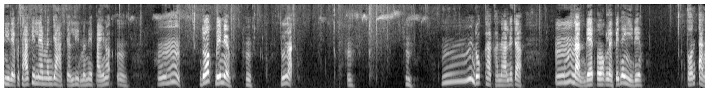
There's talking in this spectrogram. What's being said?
นี่แหละภาษาฟินแลนด์มันยากจะลิ้นมันไม่ไปเนาะอืมอืมดอกเบนเนี่ยดูจ้ะอืมอืมอืมดกค่ะขนาดเลยจ้ะ อืมนั่นแดดออกเลยเป็นอย่างนี้เดียวตอนตั้ง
